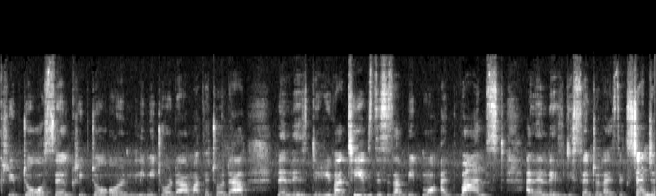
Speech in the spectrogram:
crypto or sell crypto on limit order market order. Then there's derivatives. This is a bit more advanced. And then there's decentralized exchanges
